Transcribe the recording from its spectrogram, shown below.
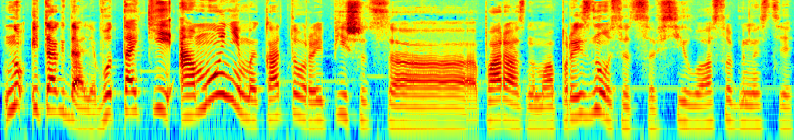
Ну и так далее. Вот такие амонимы, которые пишутся по-разному, а произносятся в силу особенностей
